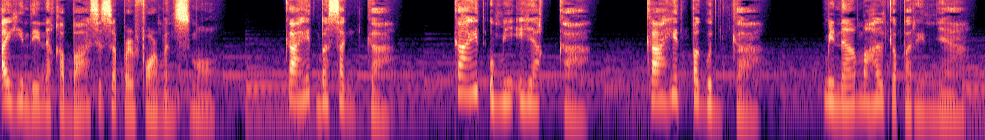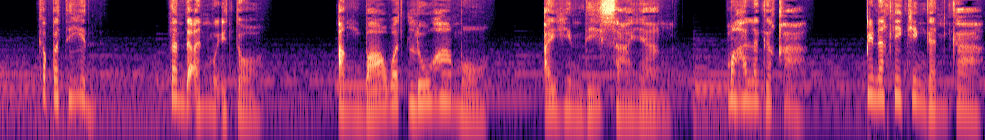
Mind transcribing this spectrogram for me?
ay hindi nakabase sa performance mo. Kahit basag ka, kahit umiiyak ka, kahit pagod ka, minamahal ka pa rin niya. Kapatid, tandaan mo ito. Ang bawat luha mo ay hindi sayang. Mahalaga ka. Pinakikinggan ka.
